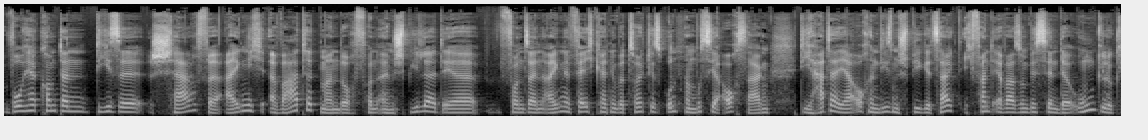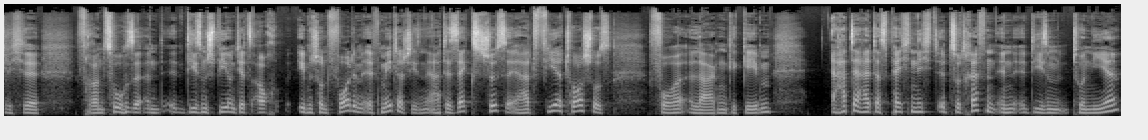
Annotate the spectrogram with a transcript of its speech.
woher kommt dann diese Schärfe? Eigentlich erwartet man doch von einem Spieler, der von seinen eigenen Fähigkeiten überzeugt ist. Und man muss ja auch sagen, die hat er ja auch in diesem Spiel gezeigt. Ich fand, er war so ein bisschen der unglückliche Franzose in diesem Spiel und jetzt auch eben schon vor dem Elfmeterschießen. Er hatte sechs Schüsse, er hat vier Torschussvorlagen gegeben. Er hatte halt das Pech nicht äh, zu treffen in diesem Turnier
